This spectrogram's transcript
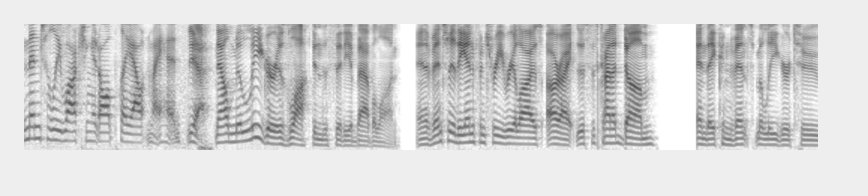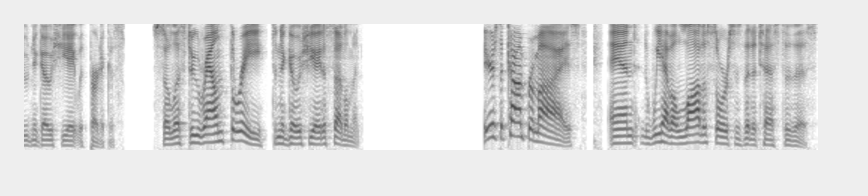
mentally watching it all play out in my head. Yeah. Now Meleager is locked in the city of Babylon. And eventually the infantry realize, all right, this is kind of dumb. And they convince Meleager to negotiate with Perdiccas. So let's do round three to negotiate a settlement. Here's the compromise. And we have a lot of sources that attest to this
